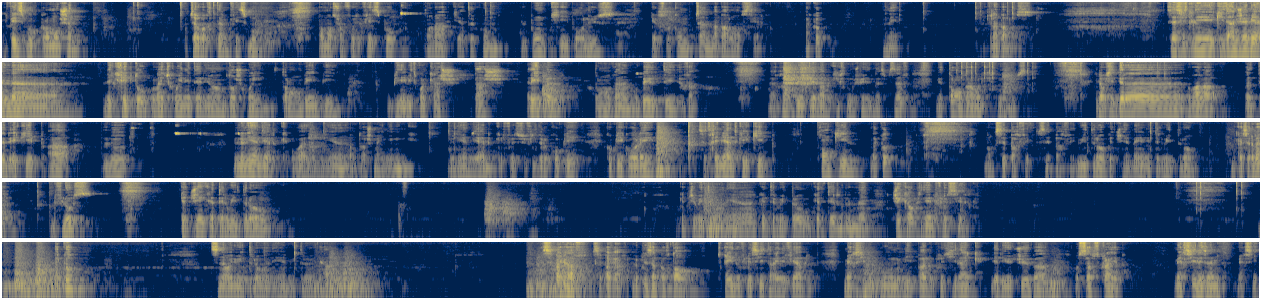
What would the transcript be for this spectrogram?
الفيسبوك بروموشن حتى هو خدام فيسبوك بروموسيون فيسبوك وراه كيعطيكم البونتي بونوس كيوصلكم حتى لا بالونس ديالكم داكوغ هنايا في لا بالونس سي سيت لي كيدعم جميع لي كريبتو لايت كوين ايثيريوم دوج كوين ترون بي ان بي بيتكوين كاش داش ريبل ترون 20 و بي او تي 20 غير بي او تي 20 مكيخدموش به الناس بزاف مي ترون 20 هو اللي كيخدمو به بزاف الا بغيتي دير فوالا دير ايكيب ا لو le lien ديالك voilà le lien autoH mining le lien ديالك il faut suffit de le copier copier coller c'est très bien avec équipe tranquille d'accord donc c'est parfait c'est parfait الويدرو كتجي هنايا كدير ويدرو كتربح الفلوس كتجي كدير ويدرو كتجي ويدرو هنايا كدير ويدرو وكدير تشيك اوت ديال الفلوس ديالك داكوغ تسناو الويدرو هنايا الويدرو يطلع C'est pas grave, c'est pas grave. Le plus important, et de t'as est fiable. Merci beaucoup. N'oubliez pas le petit like via YouTube, hein, au subscribe. Merci les amis. Merci.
